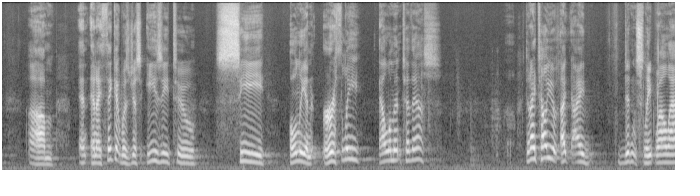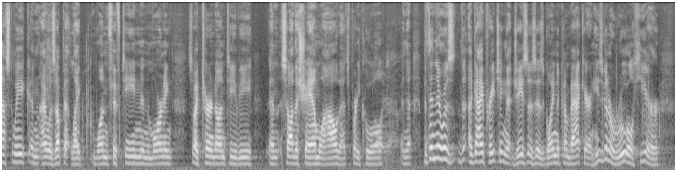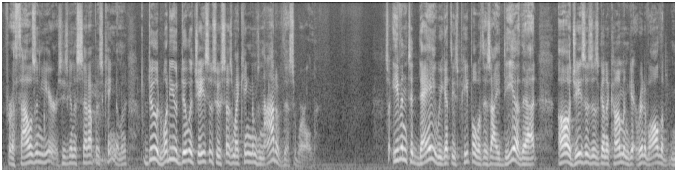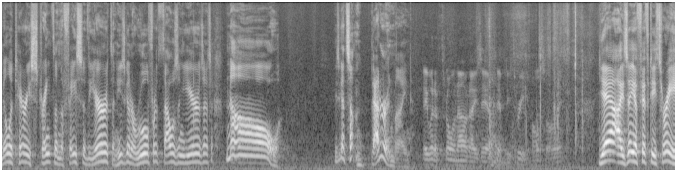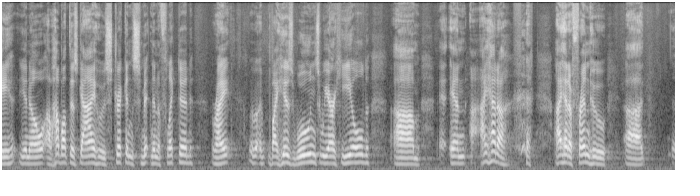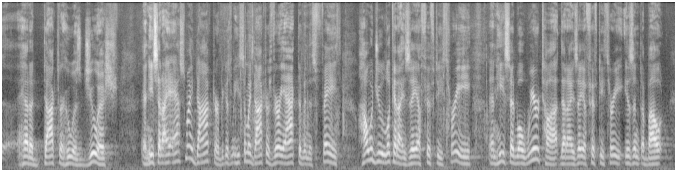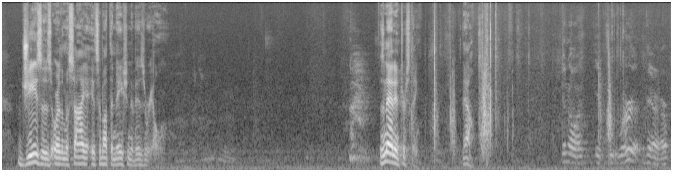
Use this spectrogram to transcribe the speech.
Um, and, and I think it was just easy to see only an earthly element to this. Did I tell you I, I didn't sleep well last week and I was up at like 1.15 in the morning, so I turned on TV and saw the ShamWow that's pretty cool. Oh, and that, but then there was a guy preaching that jesus is going to come back here and he's going to rule here for a thousand years. He's going to set up his kingdom. And, dude what do you do with jesus who says my kingdom's not of this world? So even today, we get these people with this idea that, oh, Jesus is going to come and get rid of all the military strength on the face of the earth and he's going to rule for a thousand years. No! He's got something better in mind. They would have thrown out Isaiah fifty-three also, right? Yeah, Isaiah 53, you know, uh, how about this guy who's stricken, smitten, and afflicted, right? Uh, By his wounds we are healed. Um, and I had a, I had a friend who uh, had a doctor who was Jewish, and he said, I asked my doctor, because he said my doctor is very active in his faith, how would you look at Isaiah 53? And he said, Well, we're taught that Isaiah 53 isn't about Jesus or the Messiah, it's about the nation of Israel. Isn't that interesting? Yeah. You know, if you were there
